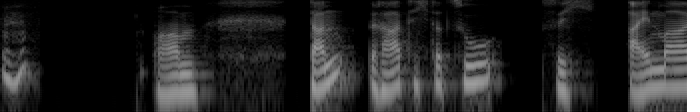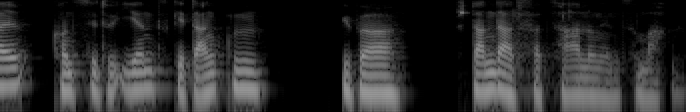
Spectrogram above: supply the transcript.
Mhm. Ähm, dann rate ich dazu, sich einmal konstituierend Gedanken über Standardverzahnungen zu machen.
